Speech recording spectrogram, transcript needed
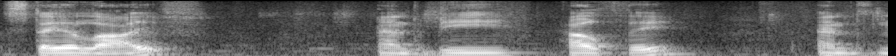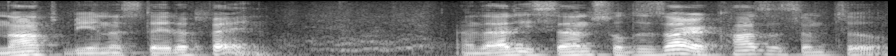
stay alive and be healthy and not be in a state of pain. And that essential desire causes him to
